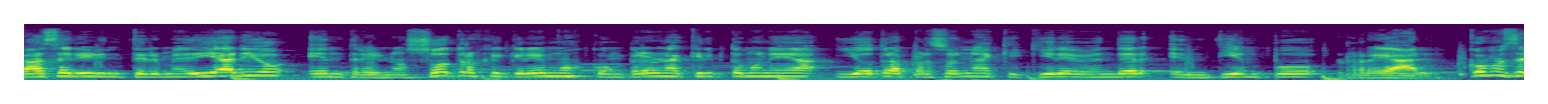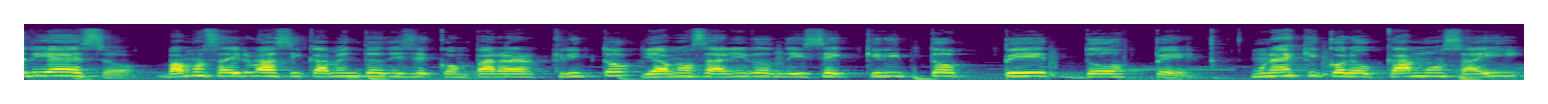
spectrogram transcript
va a ser el intermediario entre nosotros que queremos comprar una criptomoneda y otra persona que quiere vender en tiempo real. ¿Cómo sería eso? Vamos a ir básicamente donde dice comprar cripto y vamos a venir donde dice cripto P2P. Una vez que colocamos ahí,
